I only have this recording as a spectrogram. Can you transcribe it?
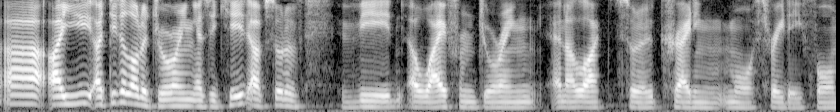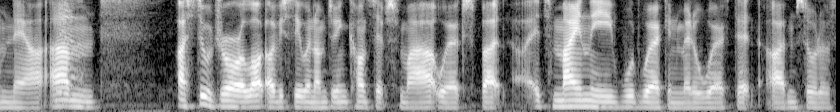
Uh, I I did a lot of drawing as a kid. I've sort of veered away from drawing, and I like sort of creating more three D form now. Yeah. Um, I still draw a lot, obviously, when I'm doing concepts for my artworks, but it's mainly woodwork and metalwork that I'm sort of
